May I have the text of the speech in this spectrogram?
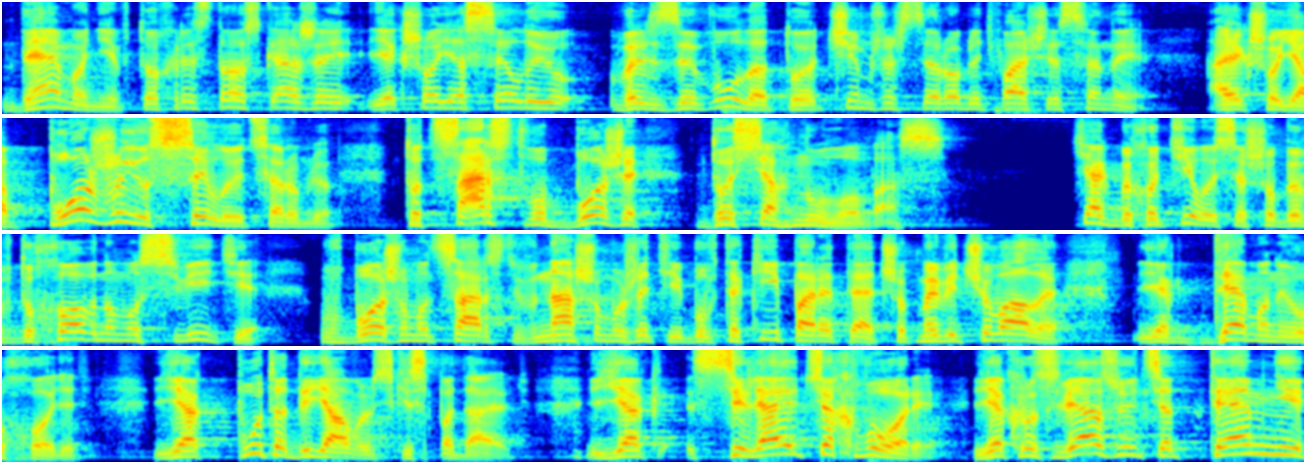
демонів, то Христос каже: якщо я силою Вельзевула, то чим же ж це роблять ваші сини? А якщо я Божою силою це роблю, то царство Боже досягнуло вас. Як би хотілося, щоб в духовному світі, в Божому царстві, в нашому житті був такий паритет, щоб ми відчували, як демони уходять, як пута диявольські спадають, як зціляються хворі, як розв'язуються темні,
